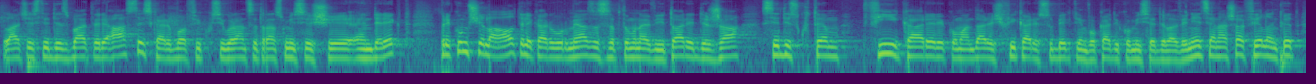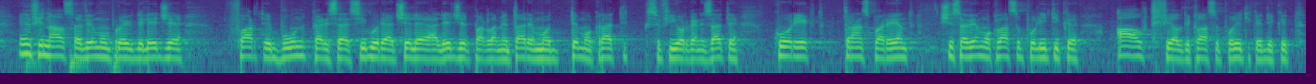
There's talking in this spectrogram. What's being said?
la aceste dezbatere astăzi, care vor fi cu siguranță transmise și în direct, precum și la altele care urmează săptămâna viitoare. Deja se discutăm fiecare recomandare și fiecare subiect invocat de Comisia de la Veneția, în așa fel încât, în final, să avem un proiect de lege foarte bun care să asigure acele alegeri parlamentare în mod democratic să fie organizate corect, transparent și să avem o clasă politică altfel de clasă politică decât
